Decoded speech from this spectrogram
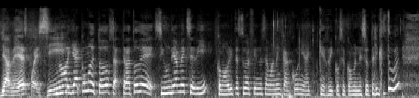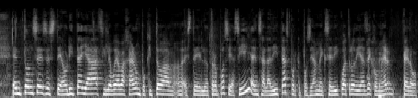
Ya ves, pues sí. No, ya como de todo, o sea, trato de, si un día me excedí, como ahorita estuve el fin de semana en Cancún y ay, qué rico se come en ese hotel que estuve. Entonces, este, ahorita ya sí le voy a bajar un poquito a, a, este leotropos y así, a ensaladitas, porque pues ya me excedí cuatro días de comer, pero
